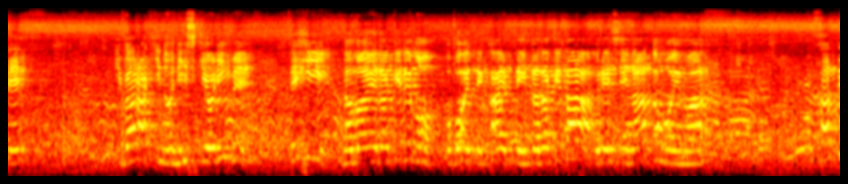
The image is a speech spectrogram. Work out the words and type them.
です。茨城の錦織姫ぜひ名前だけでも覚えて帰っていただけたら嬉しいなと思います。さて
